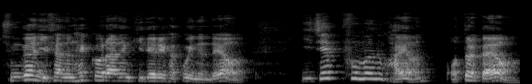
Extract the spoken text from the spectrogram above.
중간 이상은 할 거라는 기대를 갖고 있는데요 이 제품은 과연 어떨까요?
